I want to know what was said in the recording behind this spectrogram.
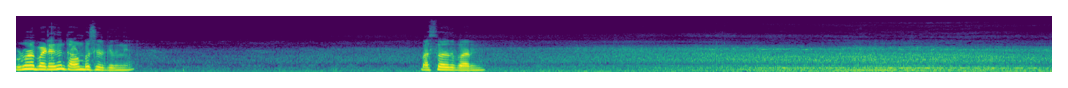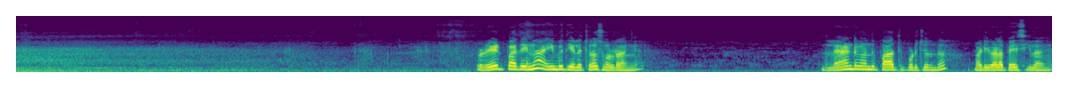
உடுமலைப்பேட்டையிலேருந்து டவுன் பஸ் இருக்குதுங்க. பஸ் வருது பாருங்கள் ரேட் பார்த்தீங்கன்னா ஐம்பத்தி ஏழு லட்ச ரூபா சொல்கிறாங்க இந்த லேண்டு வந்து பார்த்து பிடிச்சிருந்தா மறுபடி வேலை பேசிக்கலாங்க.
